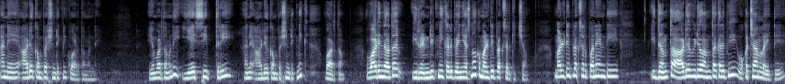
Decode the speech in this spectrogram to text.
అనే ఆడియో కంప్రెషన్ టెక్నిక్ వాడతామండి. ఏం వాడతామండి? ఏసీ త్రీ అనే ఆడియో కంప్రెషన్ టెక్నిక్ వాడతాం. వాడిన తర్వాత ఈ రెండింటిని కలిపి ఏం చేసినా ఒక మల్టీప్లెక్సర్కి ఇచ్చాం. మల్టీప్లెక్సర్ పని ఏంటి? ఇదంతా ఆడియో వీడియో అంతా కలిపి ఒక ఛానల్ అయితే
